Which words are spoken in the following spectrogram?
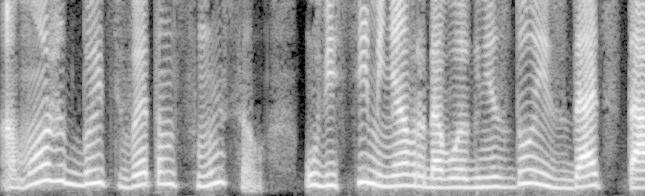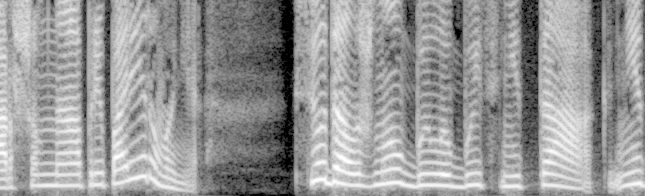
А может быть, в этом смысл — увести меня в родовое гнездо и сдать старшим на препарирование? Все должно было быть не так, не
